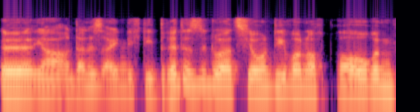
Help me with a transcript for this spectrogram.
Äh, ja, und dann ist eigentlich die dritte Situation, die wir noch brauchen.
